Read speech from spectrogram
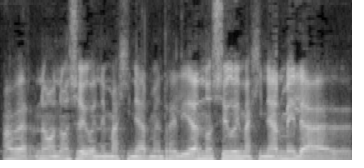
a ver, no, no llego a imaginarme, en realidad no llego a imaginarme la,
